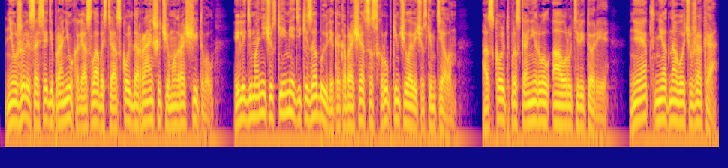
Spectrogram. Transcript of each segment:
Неужели соседи пронюхали о слабости Аскольда раньше, чем он рассчитывал? Или демонические медики забыли, как обращаться с хрупким человеческим телом? Аскольд просканировал ауру территории. Нет ни одного чужака.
